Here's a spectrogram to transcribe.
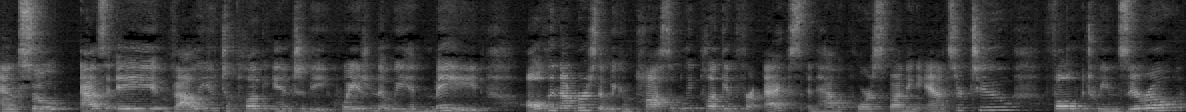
And so as a value to plug into the equation that we had made, all the numbers that we can possibly plug in for x and have a corresponding answer to fall between 0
